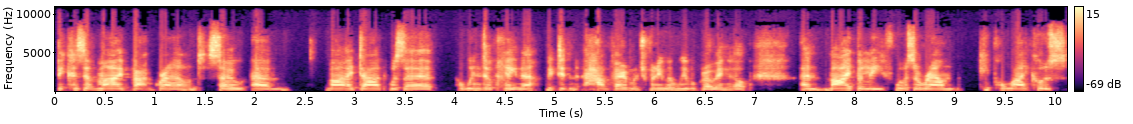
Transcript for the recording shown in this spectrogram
because of my background, so um, my dad was a, a, window cleaner. We didn't have very much money when we were growing up. And my belief was around people like us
